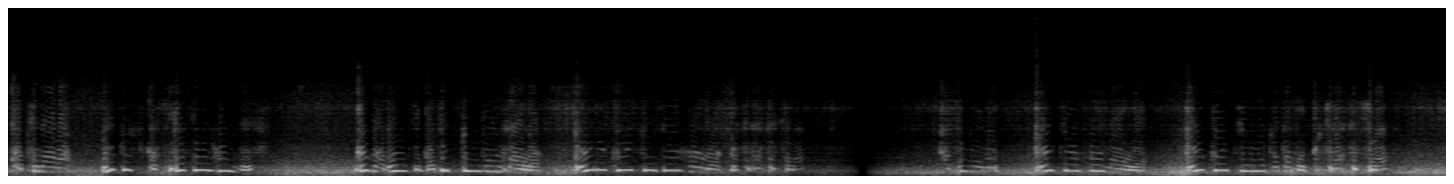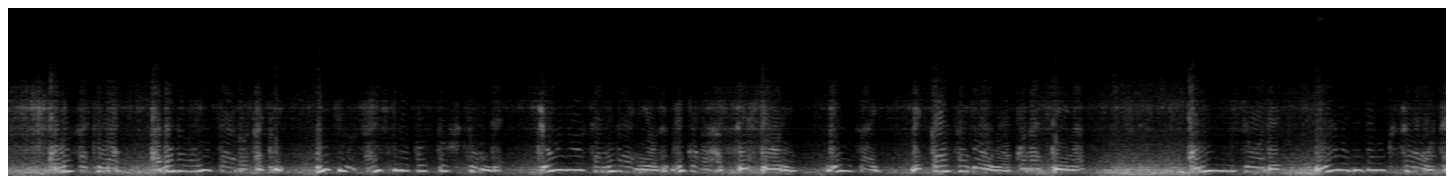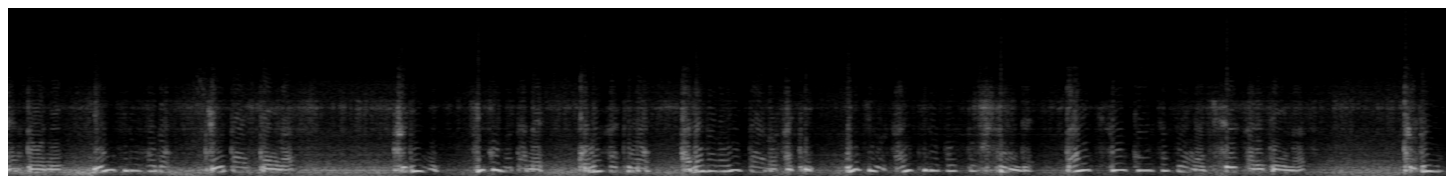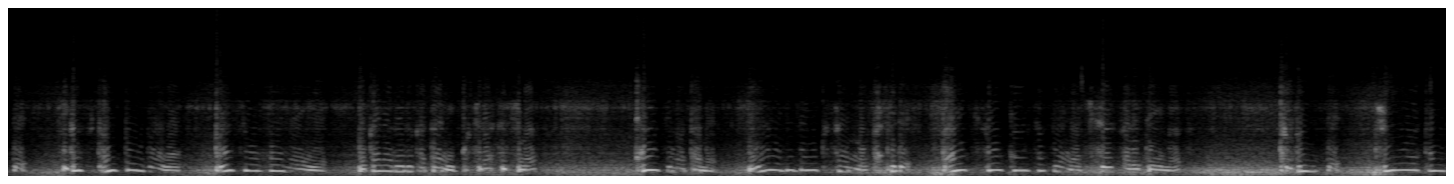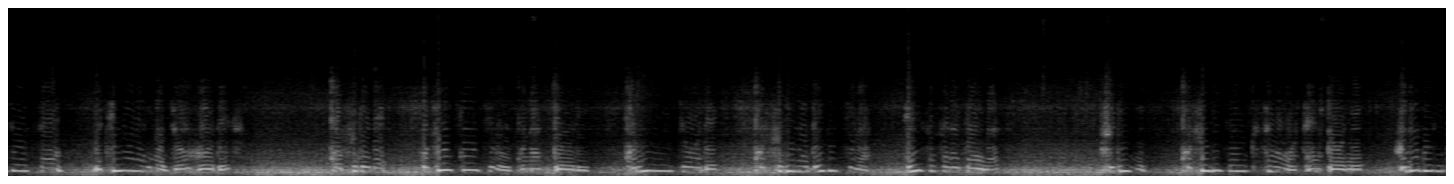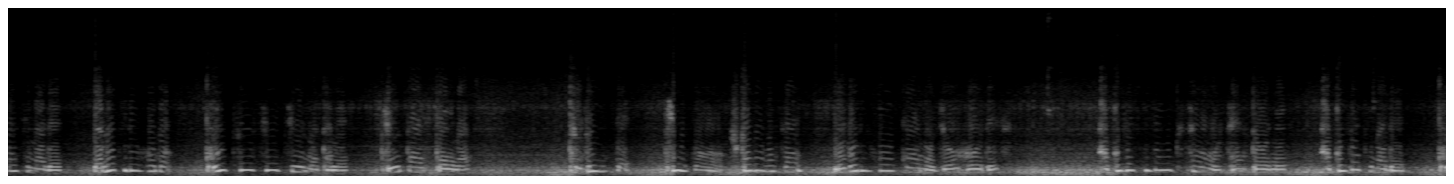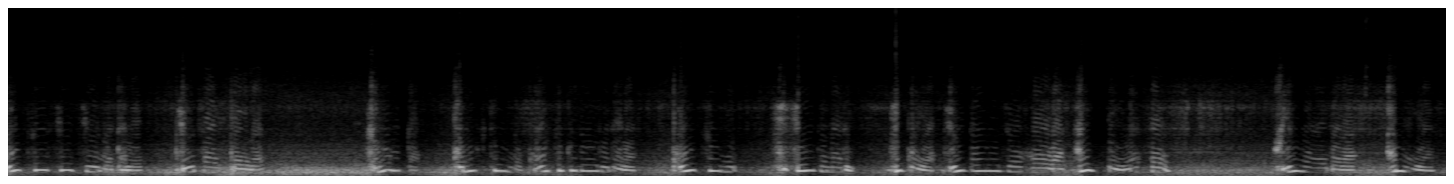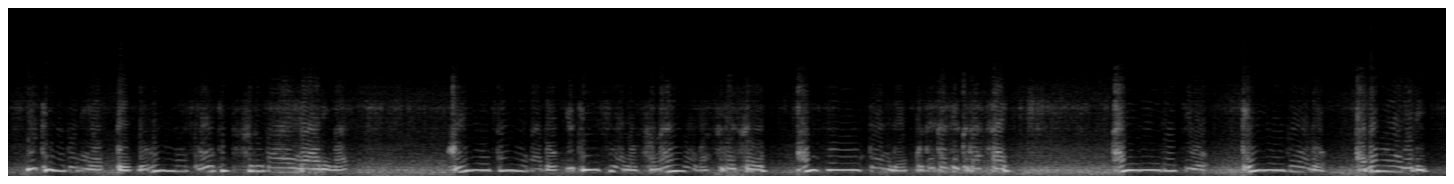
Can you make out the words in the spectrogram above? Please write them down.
こちらはネクスコ東日本です。午後0時50分現在の道路交通情報をお知らせします。はじめに東京方面へ走行中の方にお知らせします。この先の神奈川インターの先23キロポスト付近で乗用車2台による事故が発生しており現在レッカー作業を行っています。この影響で宮城ジャンクションを先頭にほど渋滞しています次に事故のためこの先の神奈川インターの先23キロポスト付近で第一走行車線が規制されています続いて東関東道を東京方面へ向かわれる方にお知らせします工事のため宮城ジャンクションの先で第一走行車線が規制されています続いて中央環状線内回りの情報です。小菅で舗装工事を行っておりこの影響で小菅の出口は閉鎖されています。次に小菅ジャンクションを先頭に船堀橋まで7キロほど交通集中のため渋滞しています。続いて9号深川線上り方向の情報です。箱崎ジャンクションを先頭に箱崎まで交通集中のため渋滞していますその他この付近の高速道路では交通に支障となる事故や渋滞の情報は入っていません。冬の間は雨や雪などによって路面が凍結する場合があります。冬用タイヤなど雪道への備えを忘れずに安全運転でお出かけください。ハイウェイラジオ京葉道路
